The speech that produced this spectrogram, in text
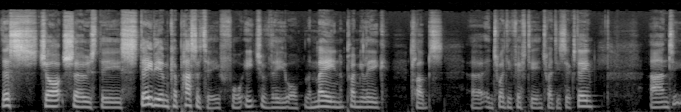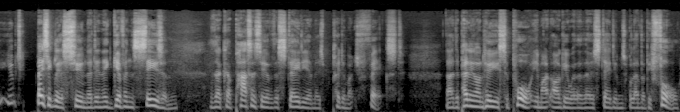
This chart shows the stadium capacity for each of the or the main Premier League clubs uh, in 2015 and 2016. And you basically assume that in a given season, the capacity of the stadium is pretty much fixed. Now, depending on who you support, you might argue whether those stadiums will ever be full,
